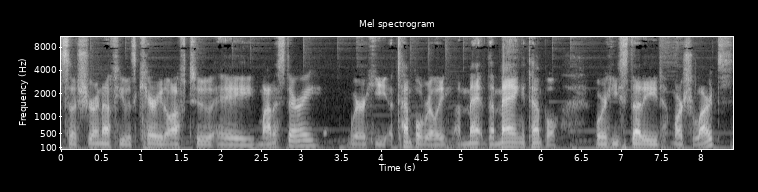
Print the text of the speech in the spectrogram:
so, sure enough, he was carried off to a monastery where he a temple really a Ma- the Mang Temple, where he studied martial arts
